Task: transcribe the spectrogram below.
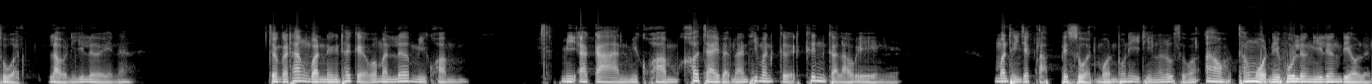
สวดเหล่านี้เลยนะ จนกระทั่งวันหนึ่งถ้าเกิดว่ามันเริ่มมีความ มีอาการมีความเข้าใจแบบนั้นที่มันเกิดขึ้นกับเราเองเนี่ย มันถึงจะกลับไปสวดมนต์พวกนี้อีกทีแล้วรู้สึกว่าอ้าวทั้งหมดนี้พูดเรื่องนี้เรื่องเดียวเลย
